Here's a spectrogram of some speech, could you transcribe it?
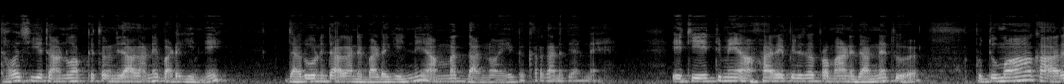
තව 90ක් විතර නිදාගන්නේ බඩගින්නේ. දරුවෝ නිදාගන්නේ බඩගින්නේ අම්මත් දන්නවා ඒක කරගන්න දෙයක් නැහැ. ඒ තියෙද්දි මේ ආහාරය පිළිබඳ ප්‍රමාණය දන්නේ නැතුව පුදුමාකාර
